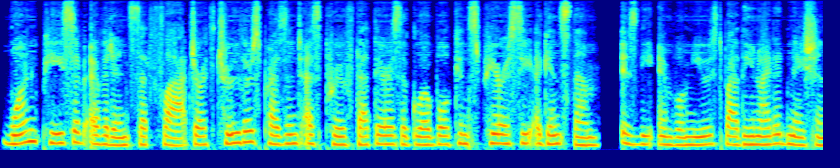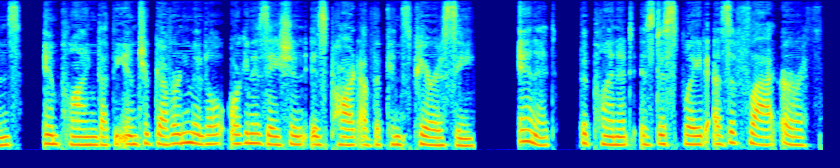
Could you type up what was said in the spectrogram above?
One piece of evidence that flat earth truthers present as proof that there is a global conspiracy against them, is the emblem used by the United Nations, implying that the intergovernmental organization is part of the conspiracy. In it, the planet is displayed as a flat earth,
